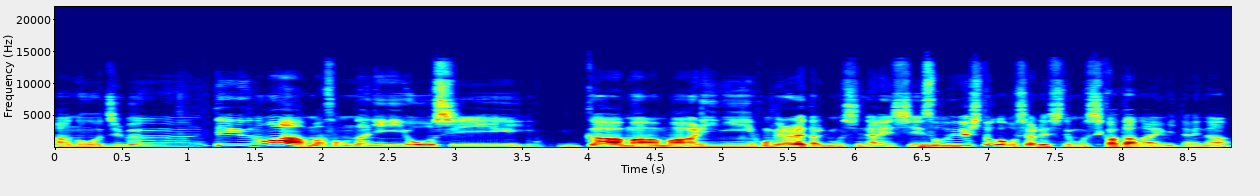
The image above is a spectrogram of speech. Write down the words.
あの自分っていうのは、まあ、そんなに容姿が、まあ、周りに褒められたりもしないしそういう人がおしゃれしても仕方ないみたいな。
